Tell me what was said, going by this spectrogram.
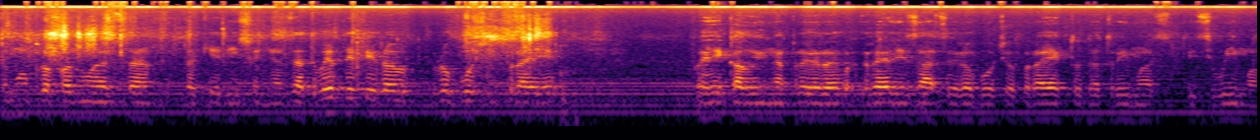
Тому пропонується таке рішення затвердити робочий проєкт. Калина при реалізації робочого проєкту дотримуватись вимог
